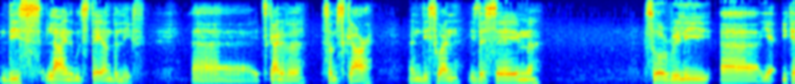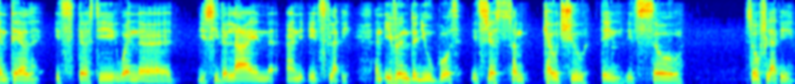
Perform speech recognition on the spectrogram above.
this line will stay on the leaf. it's kind of a some scar, and this one is the same so really, uh, yeah, you can tell it's thirsty when uh, you see the line and it's flappy. And even the new growth, it's just some caoutchouc thing. It's so, so flappy.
